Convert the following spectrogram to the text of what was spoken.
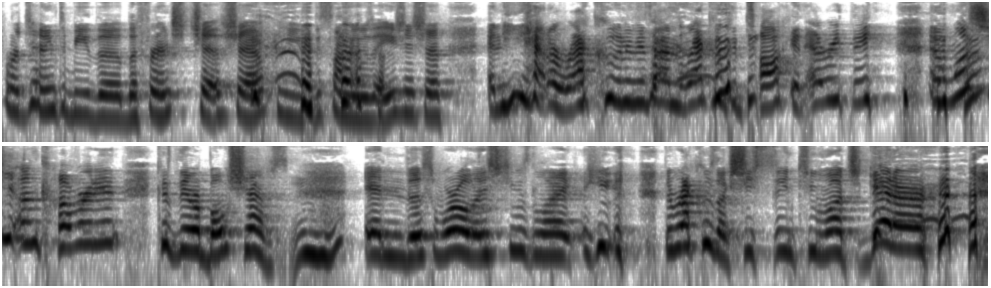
pretending to be the, the French chef. chef. He, this time he was an Asian chef, and he had a raccoon in his hand. The raccoon could talk and everything. And once she uncovered it, because they were both chefs mm-hmm. in this world, and she was like, he, the raccoon's like, she's seen too much. Get her. and he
